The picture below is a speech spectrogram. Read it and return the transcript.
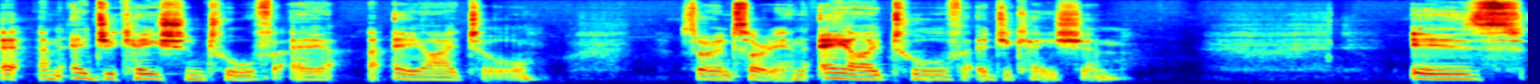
an education tool for AI, AI tool, so sorry, an AI tool for education, is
